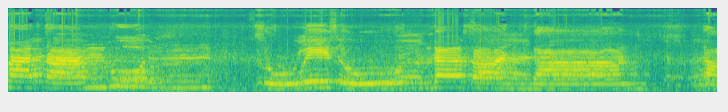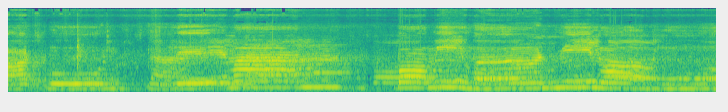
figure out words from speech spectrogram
พระสามพุทธสุวิสุทธสันดานตัดมูลเลมันบ่มีเหมือนมีนอมัว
